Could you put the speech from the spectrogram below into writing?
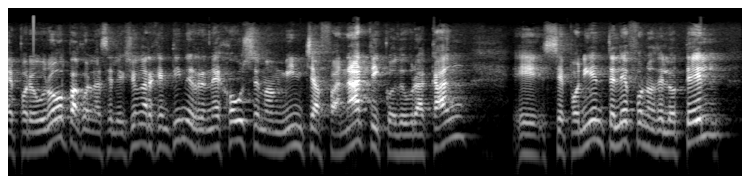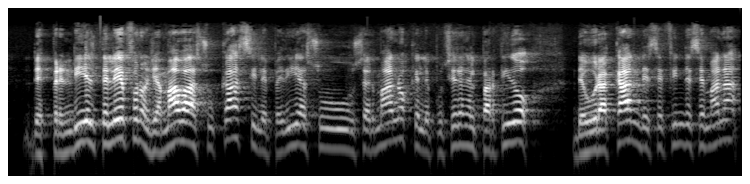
eh, por Europa con la selección argentina y René Houseman, mincha fanático de Huracán, eh, se ponía en teléfonos del hotel, desprendía el teléfono, llamaba a su casa y le pedía a sus hermanos que le pusieran el partido de Huracán de ese fin de semana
